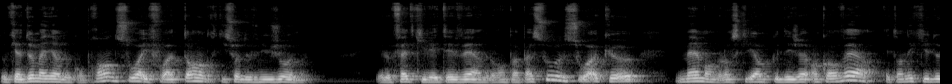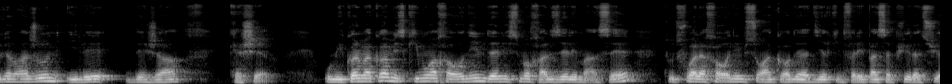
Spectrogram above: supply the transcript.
Donc il y a deux manières de comprendre, soit il faut attendre qu'il soit devenu jaune, et le fait qu'il ait été vert ne le rend pas pas saoul, soit que même lorsqu'il est déjà encore vert, étant donné qu'il deviendra jaune, il est déjà maase, Toutefois, les Chaonim sont accordés à dire qu'il ne fallait pas s'appuyer là-dessus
